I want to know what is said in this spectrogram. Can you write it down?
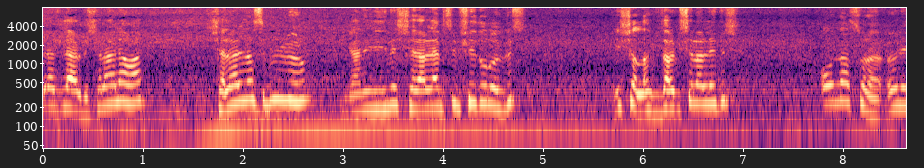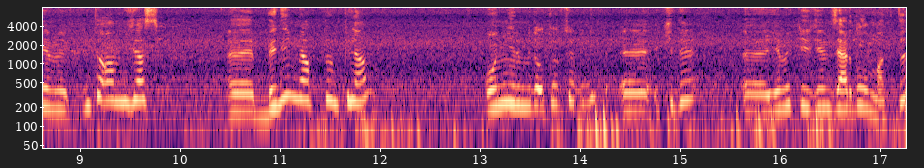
biraz ileride şelale var. Şelale nasıl bilmiyorum. Yani yine şelalemsi bir şey de olabilir. İnşallah güzel bir şelaledir. Ondan sonra öğle yemeğini tamamlayacağız. Ee, benim yaptığım plan 10.20'de otobüse binip e, 2'de e, yemek yiyeceğimiz yerde olmaktı.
